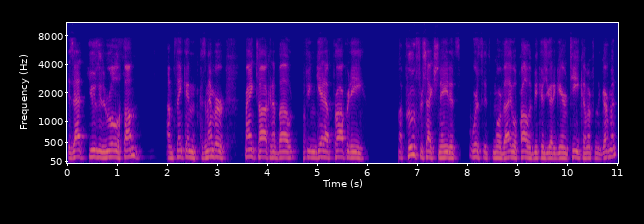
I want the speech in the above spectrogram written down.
Is that usually the rule of thumb? I'm thinking, because I remember Frank talking about if you can get a property approved for section eight, it's worth, it's more valuable probably because you got a guarantee coming from the government.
